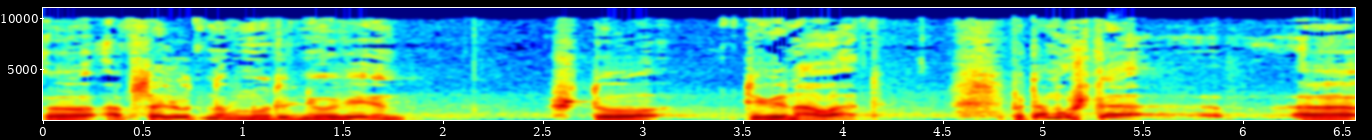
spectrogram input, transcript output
э, абсолютно внутренне уверен, что ты виноват. Потому что э,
